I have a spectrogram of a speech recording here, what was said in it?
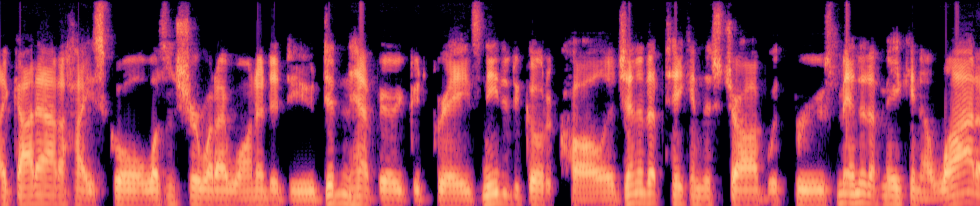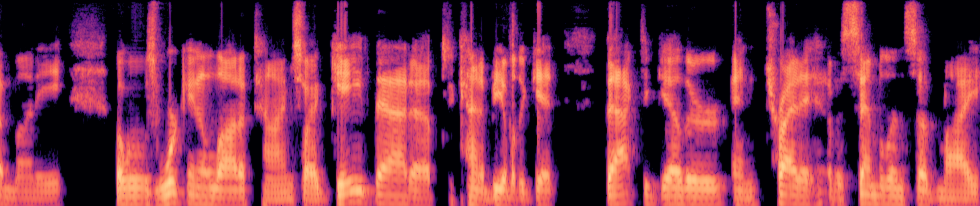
I got out of high school, wasn't sure what I wanted to do, didn't have very good grades, needed to go to college, ended up taking this job with Bruce, ended up making a lot of money, but was working a lot of time. So I gave that up to kind of be able to get back together and try to have a semblance of my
